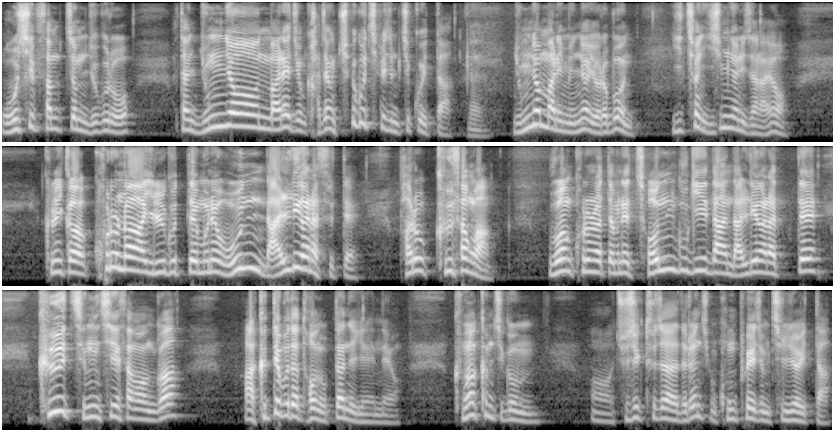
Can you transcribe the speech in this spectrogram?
53.6으로 하여튼 6년 만에 지금 가장 최고치를 지금 찍고 있다. 네. 6년 만이면요, 여러분 2020년이잖아요. 그러니까 코로나 19 때문에 온 난리가 났을 때 바로 그 상황 우한 코로나 때문에 전국이 다 난리가 났을 때 그 증시 상황과 아 그때보다 더 높다는 얘기겠네요. 그만큼 지금 어, 주식 투자자들은 지금 공포에 좀 질려 있다.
